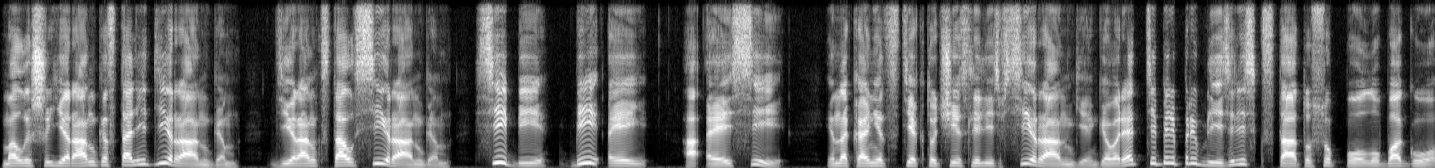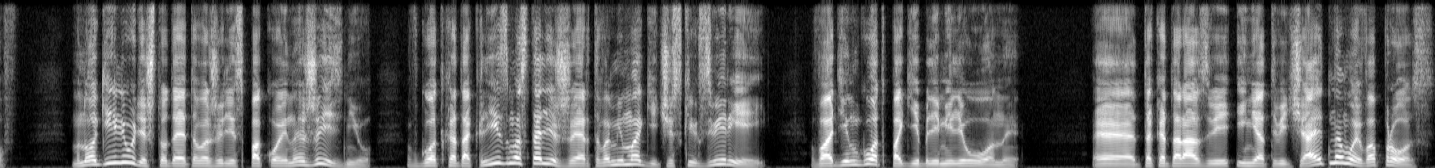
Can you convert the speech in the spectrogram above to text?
Малыши Е-ранга стали Ди-рангом, Ди-ранг стал Си-рангом, CB, BA, а AC. И, наконец, те, кто числились в Си-ранге, говорят, теперь приблизились к статусу полубогов. Многие люди, что до этого жили спокойной жизнью, в год катаклизма стали жертвами магических зверей. В один год погибли миллионы. Э, так это разве и не отвечает на мой вопрос?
